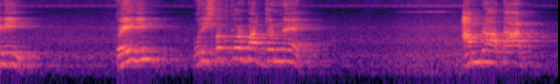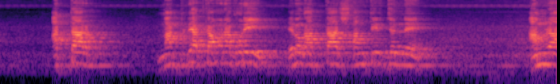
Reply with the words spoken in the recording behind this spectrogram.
ঋণী। তো এই ঋণ পরিশোধ করবার জন্যে আমরা তার আত্মার মাগফিরাত কামনা করি এবং আত্মার শান্তির জন্যে আমরা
